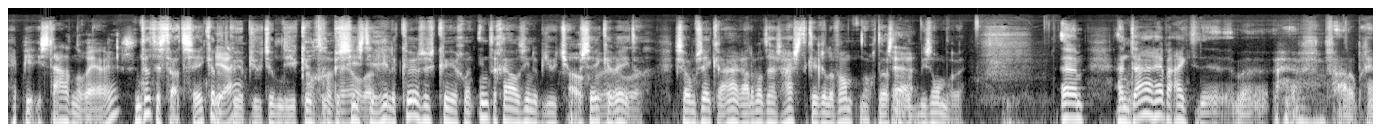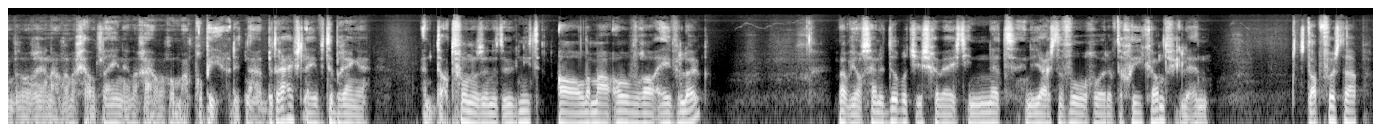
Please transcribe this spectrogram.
Heb je, staat het nog ergens? Dat staat zeker. Dat ja? kun je op YouTube. Je kunt oh, precies die hele cursus kun je gewoon integraal zien op YouTube. Oh, zeker weten. Ik zou hem zeker aanraden, want hij is hartstikke relevant nog. Dat is nog het bijzondere. Um, en daar hebben eigenlijk de, uh, vader op een gegeven moment wel gezegd, nou we gaan geld lenen en dan gaan we gewoon maar proberen dit naar het bedrijfsleven te brengen. En dat vonden ze natuurlijk niet allemaal overal even leuk. Maar bij ons zijn er dubbeltjes geweest die net in de juiste volgorde op de goede kant vielen. En stap voor stap,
